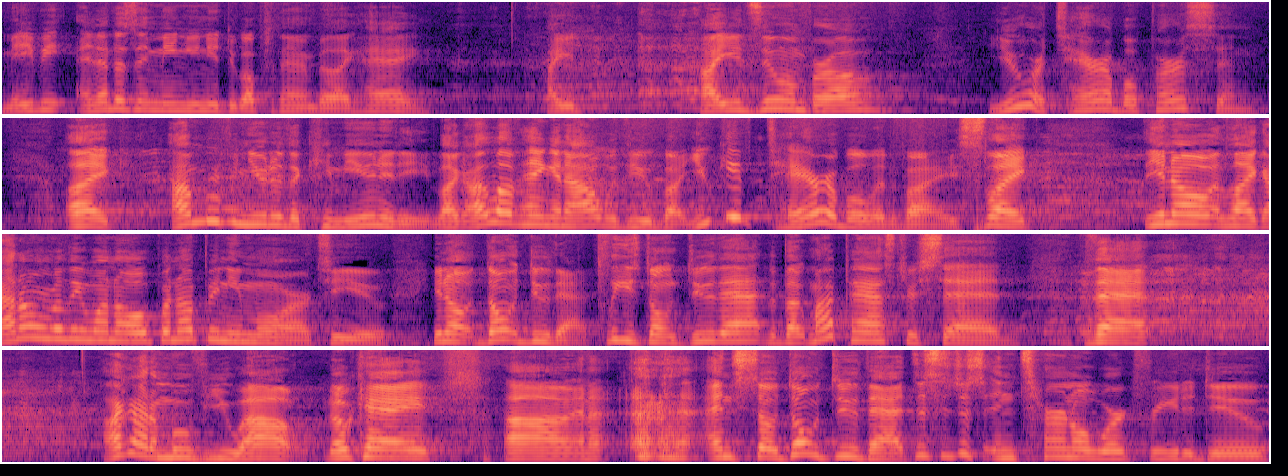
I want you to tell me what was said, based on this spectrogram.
Maybe, and that doesn't mean you need to go up to them and be like, hey, how you, how you doing, bro? You are a terrible person. Like, I'm moving you to the community. Like, I love hanging out with you, but you give terrible advice. Like, you know, like, I don't really want to open up anymore to you. You know, don't do that. Please don't do that. But my pastor said that I got to move you out, okay? Uh, and, and so don't do that. This is just internal work for you to do.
